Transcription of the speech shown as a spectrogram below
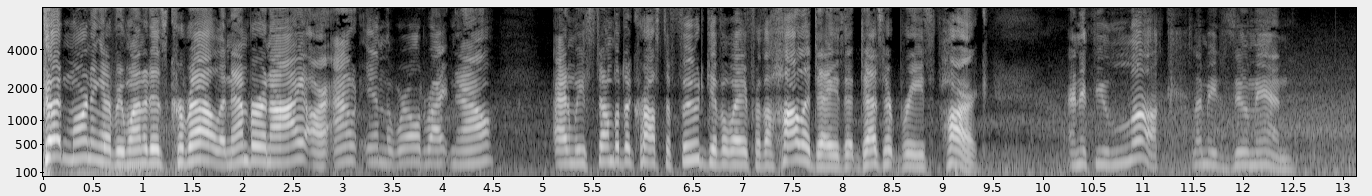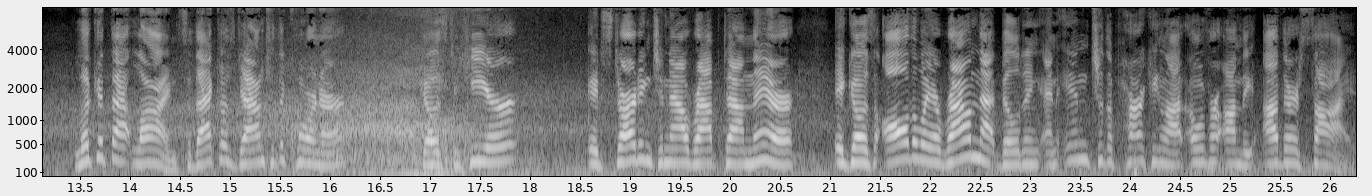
Good morning, everyone. It is Karel, and Ember and I are out in the world right now, and we've stumbled across the food giveaway for the holidays at Desert Breeze Park. And if you look, let me zoom in. Look at that line. So that goes down to the corner, goes to here. It's starting to now wrap down there. It goes all the way around that building and into the parking lot over on the other side.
